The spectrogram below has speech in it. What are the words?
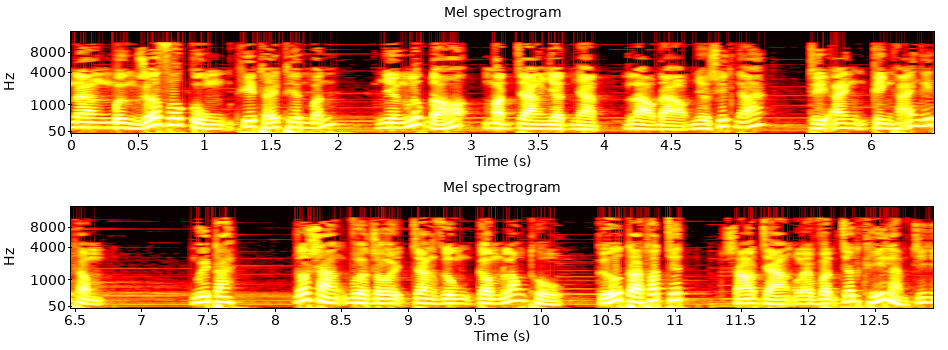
Nàng mừng rỡ vô cùng khi thấy thiên mẫn, nhưng lúc đó mặt chàng nhợt nhạt, lảo đảo như suýt ngã. Thì anh kinh hãi nghĩ thầm. Nguy tai, rõ ràng vừa rồi chàng dùng cầm long thủ cứu ta thoát chết. Sao chàng lại vận chân khí làm chi?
